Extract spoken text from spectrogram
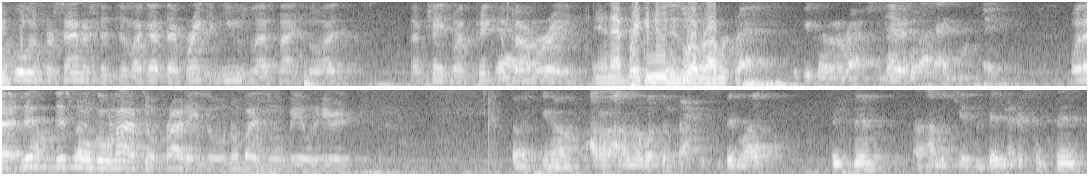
was Two. pulling for Sanderson until I got that breaking news last night, so I I've changed my pick to Yeah. Balmorhea. And that breaking news is We'll what, keep that in Robert? the. We'll keep that in the wraps. 'cause That's Yeah. what I had in. Well, that this No, this but- won't go live till Friday, so nobody's gonna be able to hear it. But you know, I don't I don't know what the practice has been like since then, or how many kids have been there since then.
